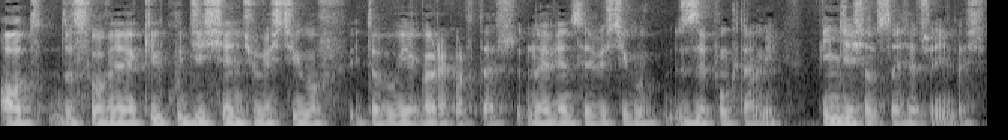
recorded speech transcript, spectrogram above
od dosłownie kilkudziesięciu wyścigów i to był jego rekord też. Najwięcej wyścigów z punktami. 50 w sensie, czy ileś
